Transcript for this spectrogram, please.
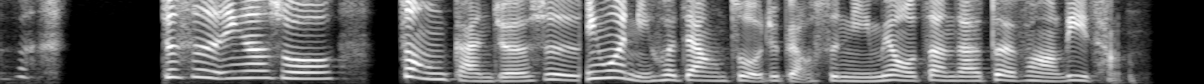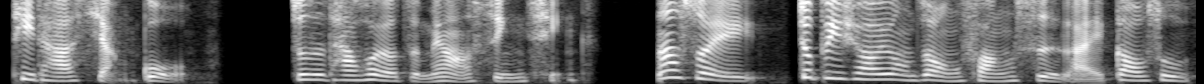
就是应该说，这种感觉是因为你会这样做，就表示你没有站在对方的立场。替他想过，就是他会有怎么样的心情，那所以就必须要用这种方式来告诉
